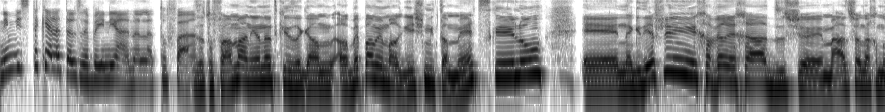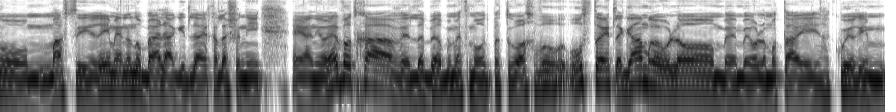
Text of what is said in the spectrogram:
אני מסתכלת על זה בעניין, על התופעה. זו תופעה מעניינת כי זה גם הרבה פעמים מרגיש מתאמץ כאילו. אה, נגיד יש לי חבר אחד שמאז שאנחנו ממש צעירים אין לנו בעיה להגיד לאחד לשני אה, אני אוהב אותך ולדבר באמת מאוד פתוח והוא הוא סטרייט לגמרי הוא לא בעולמותיי הקווירים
